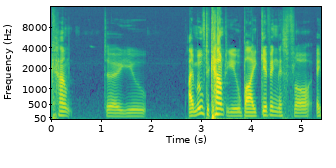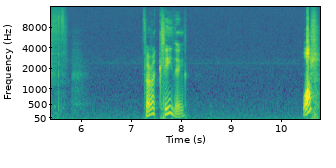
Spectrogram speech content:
counter you I move to counter you by giving this floor a thorough cleaning. What?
